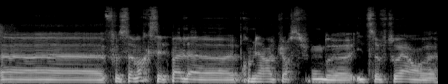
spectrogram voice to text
Euh, faut savoir que c'est pas la, la première incursion de Hit Software euh,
